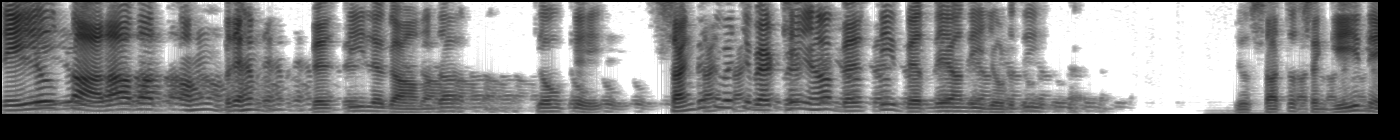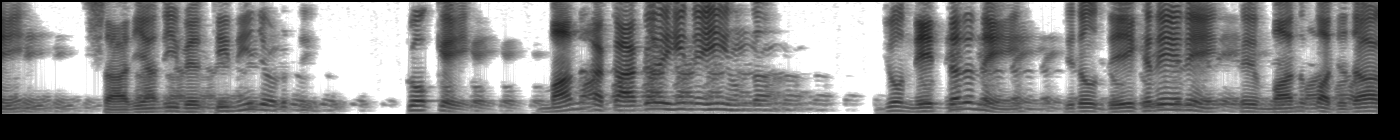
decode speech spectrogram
ਤੇਲ ਧਾਰਾਵਤ ਅਹੰ ਬ੍ਰਹਮ ਬਿਰਤੀ ਲਗਾਵਦਾ ਕਿਉਂਕਿ ਸੰਗਤ ਵਿੱਚ ਬੈਠੇ ਹਾਂ ਬਿਰਤੀ ਬਿਰਲਿਆਂ ਦੀ ਜੁੜਦੀ। ਜੋ ਸਤ ਸੰਗੀ ਨੇ ਸਾਰਿਆਂ ਦੀ ਬਿਰਤੀ ਨਹੀਂ ਜੁੜਦੀ। ਕਿਉਂਕਿ ਮਨ ਇਕਾਗਰ ਹੀ ਨਹੀਂ ਹੁੰਦਾ। ਜੋ ਨੇਤਰ ਨੇ ਜਦੋਂ ਦੇਖਦੇ ਨੇ ਫਿਰ ਮਨ ਭੱਜਦਾ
